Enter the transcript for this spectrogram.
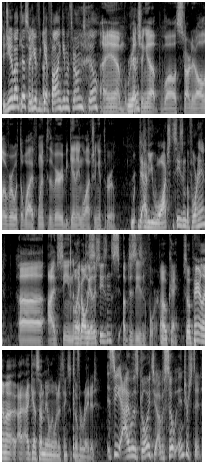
Did you know about this? Are you get following Game of Thrones, Bill? I am Really? catching up. Well, started all over with the wife. Went to the very beginning, watching it through. Have you watched the season beforehand? Uh, I've seen Like all to the other se- seasons? up to season four. Okay, so apparently I'm not, I I guess I'm the only one who thinks it's, overrated. See, I was going to. I was so interested.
